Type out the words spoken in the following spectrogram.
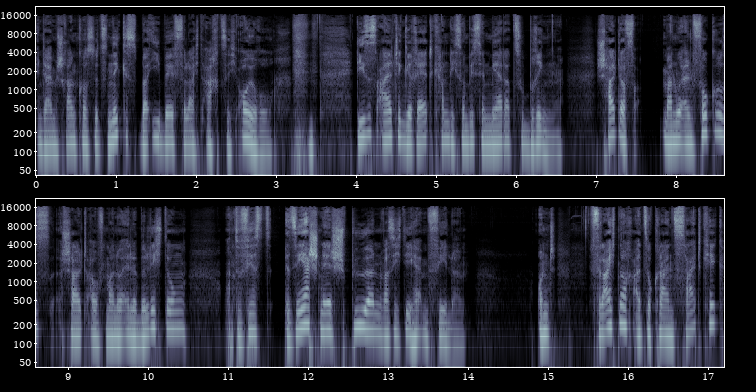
In deinem Schrank kostet es nix, bei eBay vielleicht 80 Euro. Dieses alte Gerät kann dich so ein bisschen mehr dazu bringen. Schalt auf manuellen Fokus, schalt auf manuelle Belichtung und du wirst sehr schnell spüren, was ich dir hier empfehle. Und vielleicht noch als so kleinen Sidekick,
